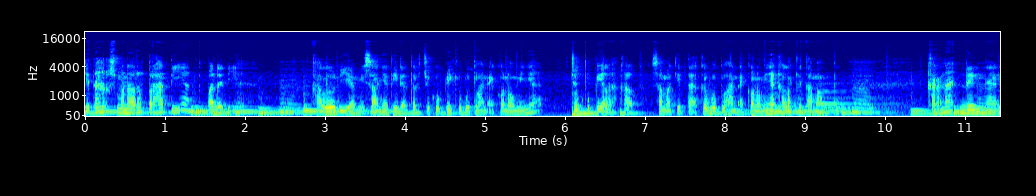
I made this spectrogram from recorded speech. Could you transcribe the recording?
kita harus menaruh perhatian kepada dia. Hmm. Kalau dia misalnya tidak tercukupi kebutuhan ekonominya, cukupilah sama kita kebutuhan ekonominya kalau kita mampu. Hmm. Karena dengan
